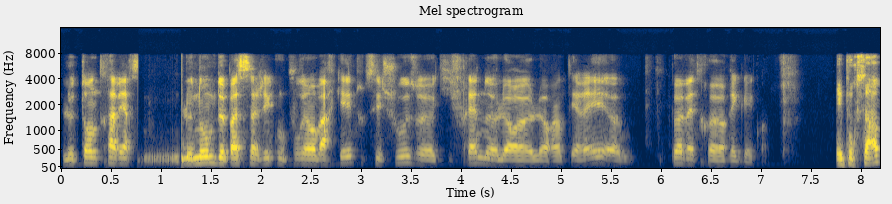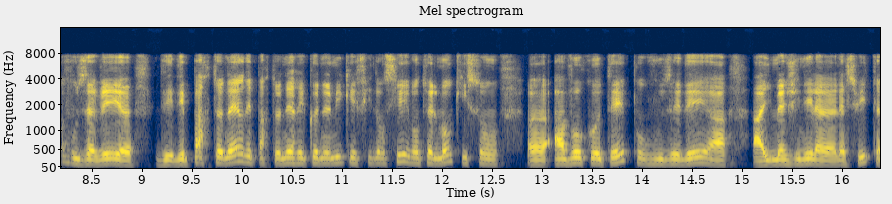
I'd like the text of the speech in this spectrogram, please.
le temps de traverse, le nombre de passagers qu'on pourrait embarquer, toutes ces choses qui freinent leur, intérêt peuvent être réglées. Et pour ça, vous avez des, partenaires, des partenaires économiques et financiers éventuellement qui sont à vos côtés pour vous aider à, imaginer la suite?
